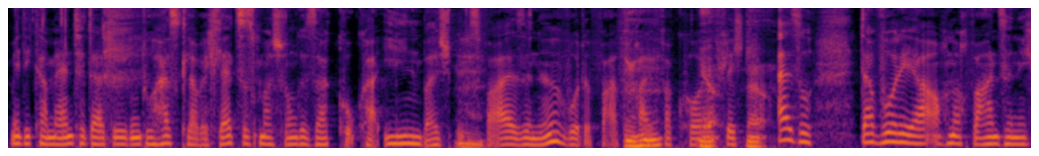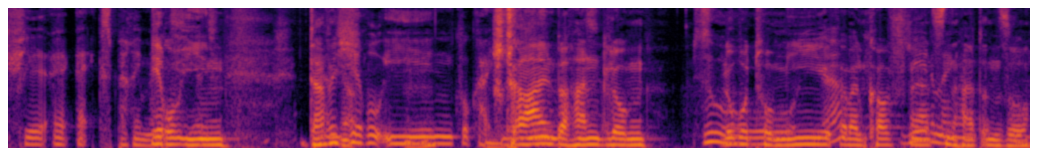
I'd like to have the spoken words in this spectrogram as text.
Medikamente dagegen. Du hast, glaube ich, letztes Mal schon gesagt, Kokain beispielsweise, ne, wurde frei frei verkäuflich. Mhm. Ja. Also da wurde ja auch noch wahnsinnig viel äh, experimentiert. Heroin, Darf ich? Heroin, Kokain. Strahlenbehandlung, So, Lobotomie, ja. wenn man Kopfschmerzen hat und so.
